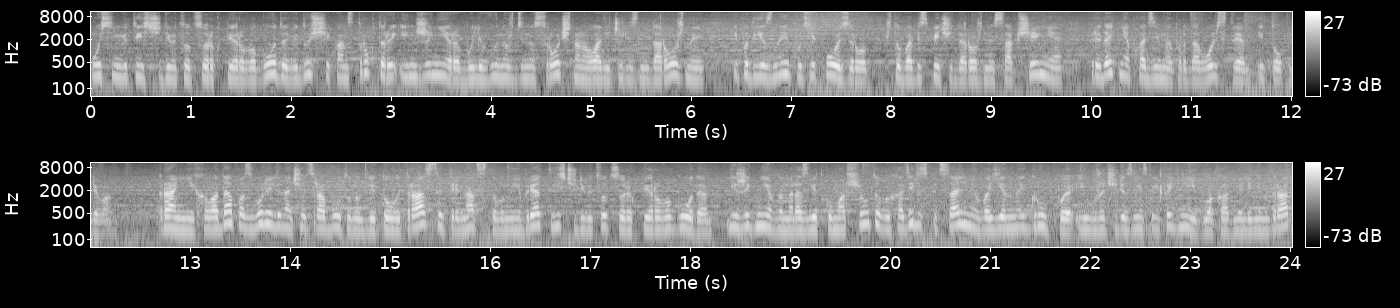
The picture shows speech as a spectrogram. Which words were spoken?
Осенью 1941 года ведущие конструкторы и инженеры были вынуждены срочно наладить железнодорожные и подъездные пути к озеру, чтобы обеспечить дорожные сообщения, передать необходимое продовольствие и топливо. Ранние холода позволили начать работу над литовой трассой 13 ноября 1941 года. Ежедневно на разведку маршрута выходили специальные военные группы, и уже через несколько дней блокадный Ленинград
